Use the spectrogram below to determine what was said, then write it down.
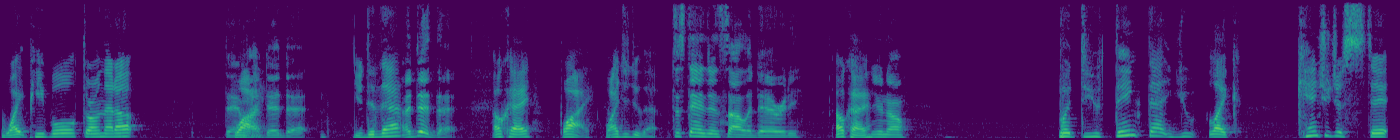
White people throwing that up. Damn, Why? I did that. You did that? I did that. Okay. Why? Why'd you do that? To stand in solidarity, Okay. you know? But do you think that you like? Can't you just sta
